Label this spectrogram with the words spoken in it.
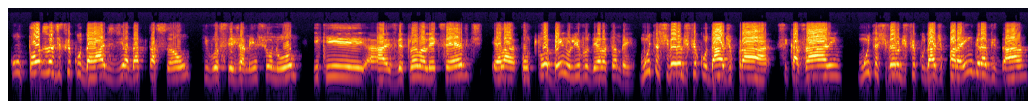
com todas as dificuldades de adaptação que você já mencionou e que a Svetlana Alexievich ela pontua bem no livro dela também. Muitas tiveram dificuldade para se casarem, Muitas tiveram dificuldade para engravidar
